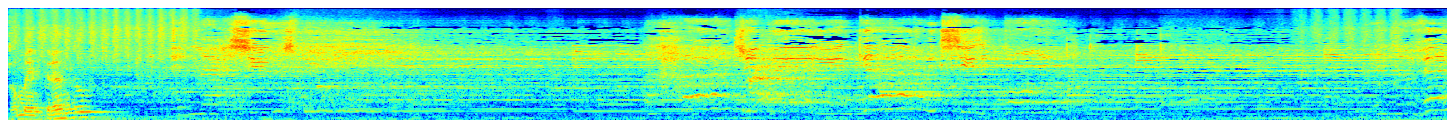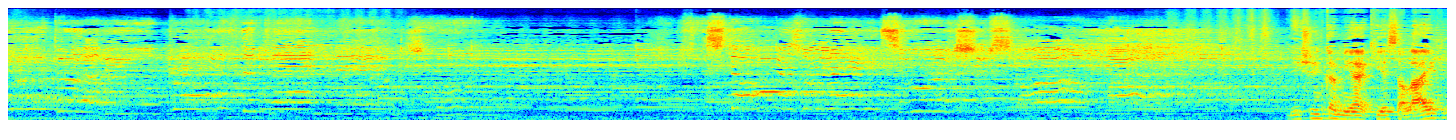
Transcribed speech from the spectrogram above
Vamos entrando. Deixa eu encaminhar aqui essa live.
